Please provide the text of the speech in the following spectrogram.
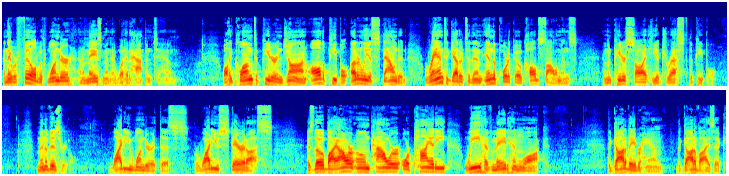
And they were filled with wonder and amazement at what had happened to him. While he clung to Peter and John, all the people, utterly astounded, ran together to them in the portico called Solomon's. And when Peter saw it, he addressed the people Men of Israel, why do you wonder at this? Or why do you stare at us? As though by our own power or piety we have made him walk. The God of Abraham, the God of Isaac,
